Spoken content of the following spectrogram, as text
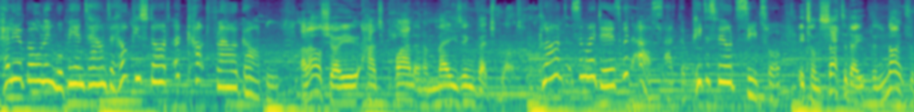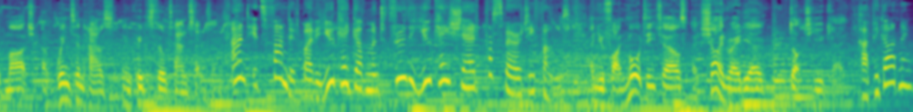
Helio Bowling will be in town to help you start a cut flower garden. And I'll show you how to plant an amazing veg plot. Plant some ideas with us at the Petersfield Seed Swap. It's on Saturday, the 9th of March at Winton House in Petersfield Town Centre. And it's funded by the UK Government through the UK UK Shared Prosperity Fund. And you'll find more details at shineradio.uk. Happy gardening.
